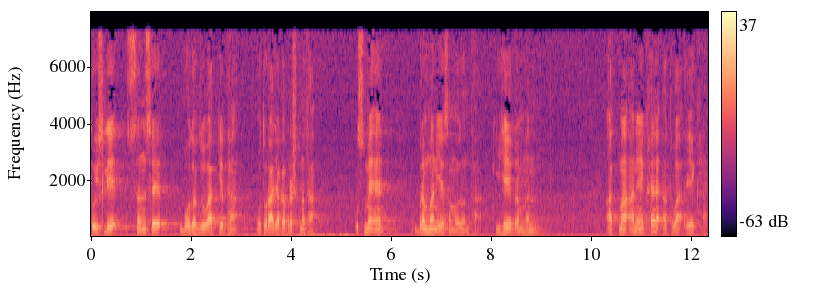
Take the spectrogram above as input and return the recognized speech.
तो इसलिए संशय बोधक जो वाक्य था, वो तो राजा का प्रश्न था। उसमें ब्राह्मण ये संबोधन था कि हे ब्राह्मण आत्मा अनेक है अथवा एक है।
